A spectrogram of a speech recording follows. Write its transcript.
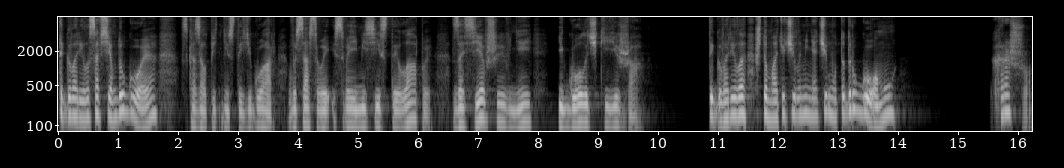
ты говорила совсем другое», — сказал пятнистый ягуар, высасывая из своей мясистой лапы засевшие в ней иголочки ежа. Ты говорила, что мать учила меня чему-то другому. Хорошо.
